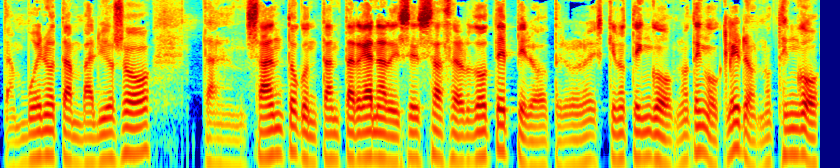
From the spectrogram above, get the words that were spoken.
tan bueno, tan valioso, tan santo, con tantas ganas de ser sacerdote, pero, pero es que no tengo, no tengo clero, no tengo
